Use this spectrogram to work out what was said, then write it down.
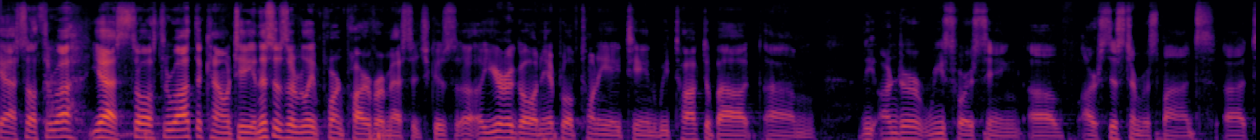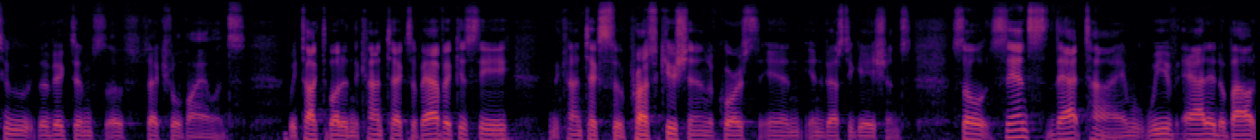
Yeah, so throughout, yes, so throughout the county, and this is a really important part of our message, because a year ago, in April of 2018, we talked about um, the under-resourcing of our system response uh, to the victims of sexual violence. We talked about it in the context of advocacy, in the context of prosecution, and of course, in investigations. So since that time, we've added about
